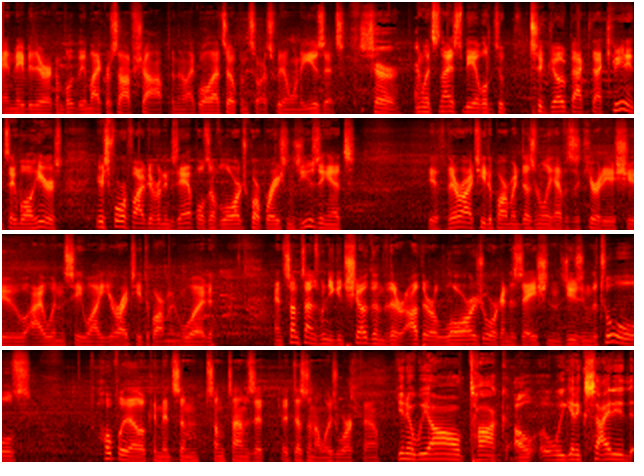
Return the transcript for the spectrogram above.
and maybe they're a completely Microsoft shop, and they're like, well, that's open source. We don't want to use it. Sure. And what's nice to be able to to go back to that community and say, well, here's here's four or five different examples of large corporations using it. If their IT department doesn't really have a security issue, I wouldn't see why your IT department would. And sometimes when you can show them that there are other large organizations using the tools, hopefully that'll convince them. Sometimes it, it doesn't always work, though. You know, we all talk, we get excited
